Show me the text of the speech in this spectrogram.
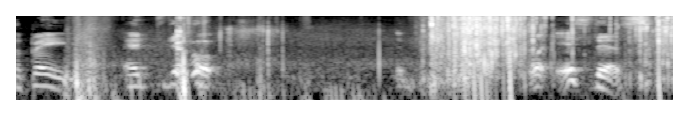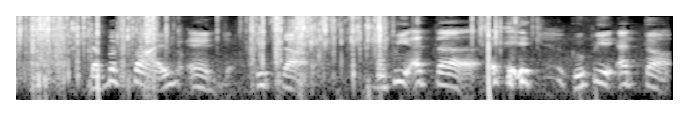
the bag. And. What is this? Number five, and it's uh Goofy at the Goofy at the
